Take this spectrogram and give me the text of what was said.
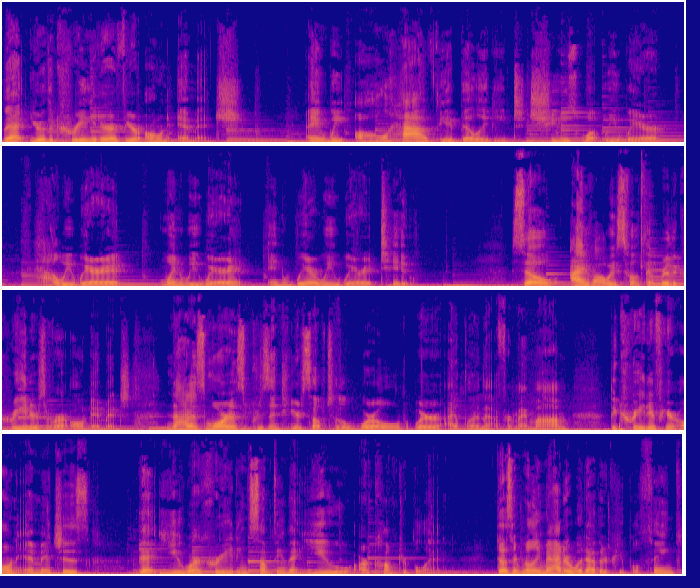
that you're the creator of your own image. I mean, we all have the ability to choose what we wear, how we wear it, when we wear it, and where we wear it to. So I've always felt that we're the creators of our own image, not as more as presenting yourself to the world, where I've learned that from my mom. The creator of your own image is that you are creating something that you are comfortable in. Doesn't really matter what other people think,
